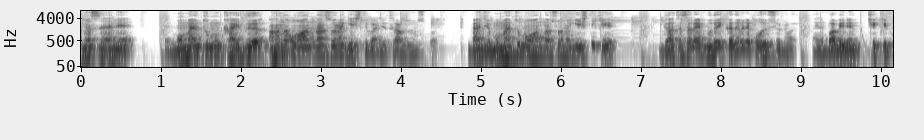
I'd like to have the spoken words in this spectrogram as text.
nasıl hani e, momentumun kaydığı ana o andan sonra geçti bence Trabzonspor. Bence momentum o andan sonra geçti ki Galatasaray'ın bu dakikada bile pozisyonu var. Hani Babel'in çekip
